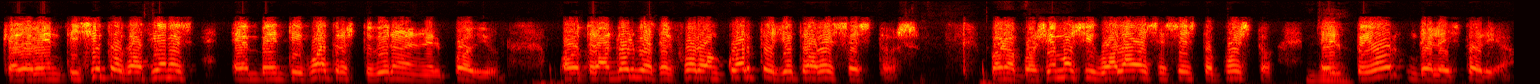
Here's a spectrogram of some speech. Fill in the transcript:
que de 27 ocasiones, en 24 estuvieron en el podium. Otras dos veces fueron cuartos y otra vez sextos. Bueno, pues hemos igualado ese sexto puesto, el peor de la historia.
